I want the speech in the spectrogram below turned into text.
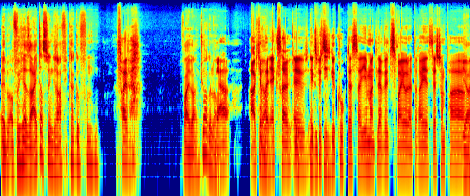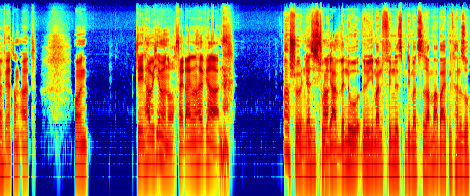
Ähm, auf welcher Seite hast du den Grafiker gefunden? Fiverr. Fiverr, ja, genau. Ja, aber ich habe ja, halt extra äh, explizit geguckt, dass da jemand Level 2 oder 3 ist, der schon ein paar ja. Bewertungen hat. Und den habe ich immer noch seit eineinhalb Jahren. Ah, schön. Ja, siehst du. Ja, wenn du, wenn du jemanden findest, mit dem man zusammenarbeiten kann, so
